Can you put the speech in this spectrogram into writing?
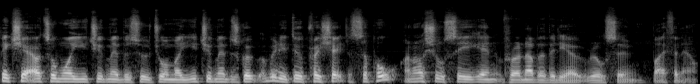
Big shout out to all my YouTube members who have joined my YouTube members group. I really do appreciate the support and I shall see you again for another video real soon. Bye for now.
